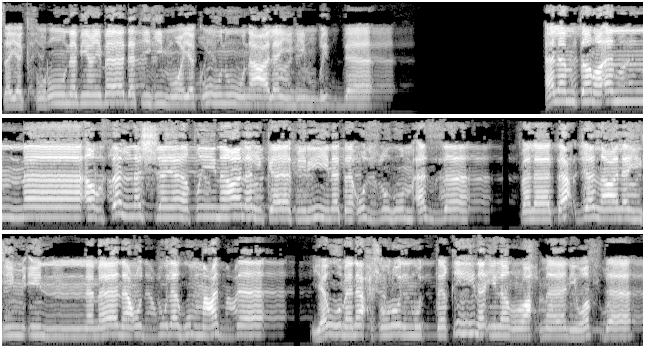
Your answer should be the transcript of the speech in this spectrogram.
سيكفرون بعبادتهم ويكونون عليهم ضدا. ألم تر أنا أرسلنا الشياطين على الكافرين تؤزهم أزا؟ فلا تعجل عليهم إنما نعد لهم عدا. يوم نحشر المتقين إلى الرحمن وفدا.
